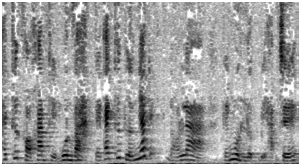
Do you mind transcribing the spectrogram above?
Thách thức khó khăn thì muôn vàn. Cái thách thức lớn nhất ấy, đó là cái nguồn lực bị hạn chế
